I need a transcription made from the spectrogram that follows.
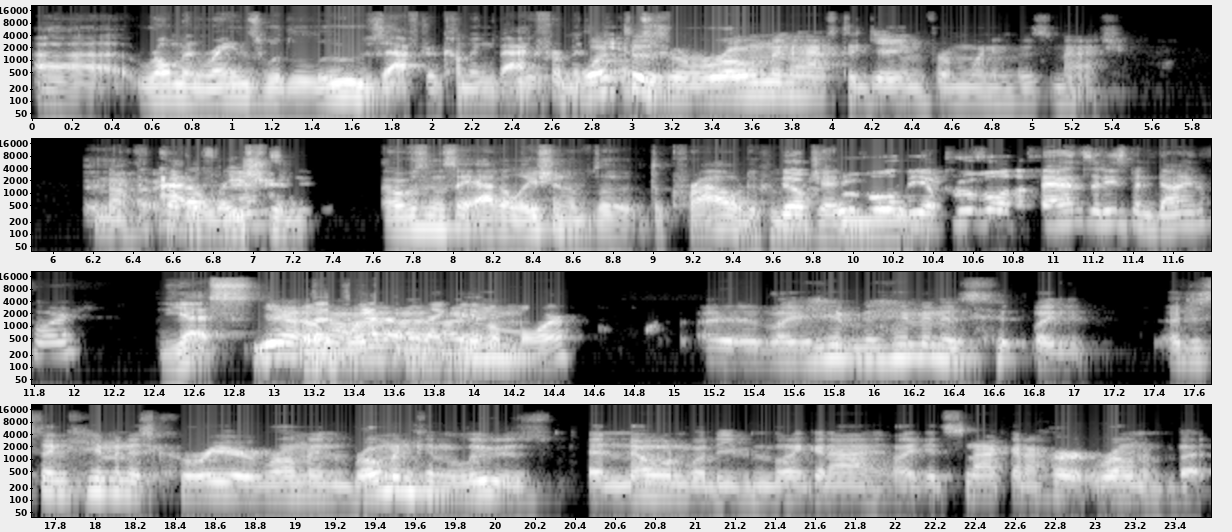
uh, Roman Reigns would lose after coming back from his what cancer. does Roman have to gain from winning this match? Nothing. Adulation? I was going to say adulation of the the crowd who the approval, genuinely. the approval of the fans that he's been dying for. yes, Yeah, That's no, kind I- of Can I I give him more? uh, like him, him and his like. I just think him and his career, Roman, Roman can lose, and no one would even blink an eye. Like it's not going to hurt Roman, but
